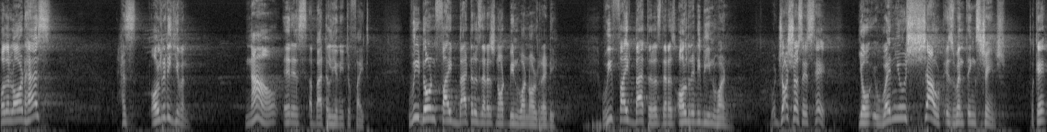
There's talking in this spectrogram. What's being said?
for the Lord has has already given. Now it is a battle you need to fight. We don't fight battles that has not been won already. We fight battles that has already been won. Joshua says, hey, yo, when you shout is when things change. Okay?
